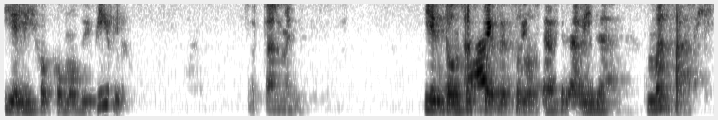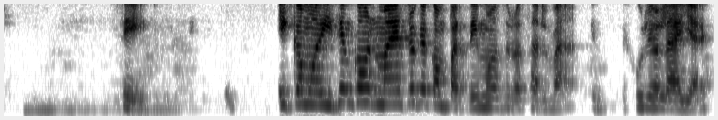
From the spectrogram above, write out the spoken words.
y elijo cómo vivirlo? Totalmente. Y entonces, pues eso nos hace la vida más fácil. Sí. Y como dice un maestro que compartimos, Rosalba, Julio Laya,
